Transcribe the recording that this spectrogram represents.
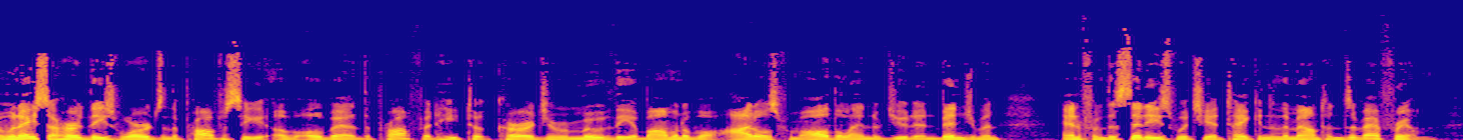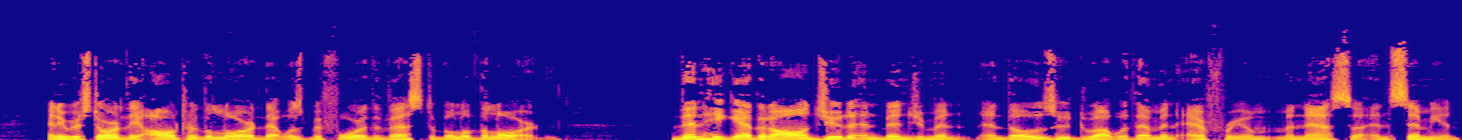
And when Asa heard these words in the prophecy of Obed the prophet, he took courage and removed the abominable idols from all the land of Judah and Benjamin, and from the cities which he had taken in the mountains of Ephraim and he restored the altar of the Lord that was before the vestibule of the Lord. Then he gathered all Judah and Benjamin, and those who dwelt with them in Ephraim, Manasseh, and Simeon,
